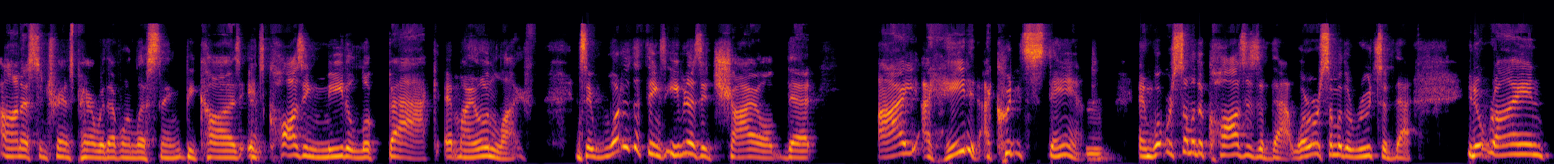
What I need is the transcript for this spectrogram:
honest and transparent with everyone listening because it's causing me to look back at my own life and say, what are the things, even as a child, that I, I hated, I couldn't stand? Mm-hmm. And what were some of the causes of that? What were some of the roots of that? You know, Ryan,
